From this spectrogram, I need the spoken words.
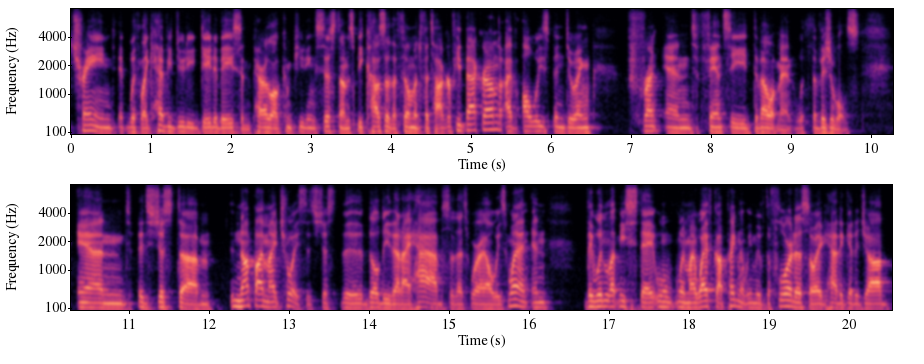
trained with like heavy duty database and parallel computing systems because of the film and photography background, I've always been doing front end fancy development with the visuals and it's just um, not by my choice. It's just the ability that I have, so that's where I always went. And they wouldn't let me stay. When, when my wife got pregnant, we moved to Florida, so I had to get a job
